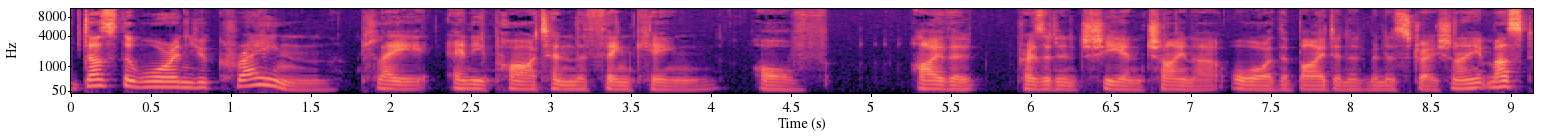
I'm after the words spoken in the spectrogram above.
does the war in Ukraine play any part in the thinking of either President Xi in China or the Biden administration? I mean, it must,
